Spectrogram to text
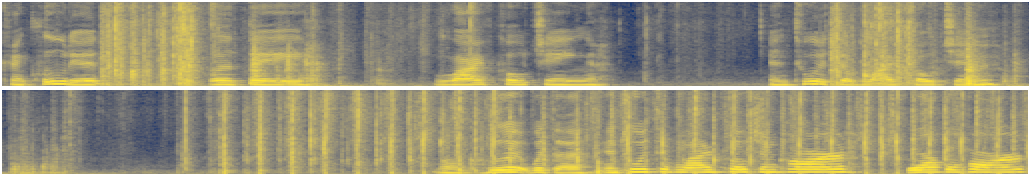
conclude it with a life coaching, intuitive life coaching. I'll conclude with a intuitive life coaching card, oracle card.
